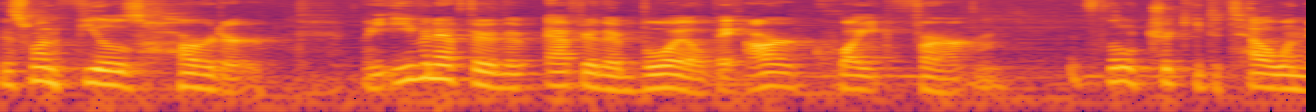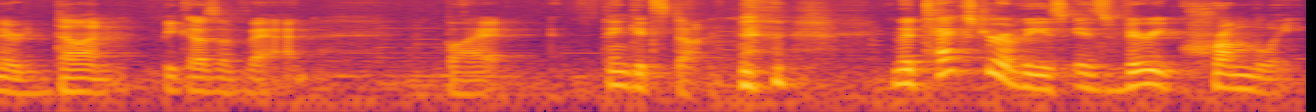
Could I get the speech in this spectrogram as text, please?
This one feels harder. Like even after they're, after they're boiled, they are quite firm. It's a little tricky to tell when they're done because of that, but I think it's done. the texture of these is very crumbly.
